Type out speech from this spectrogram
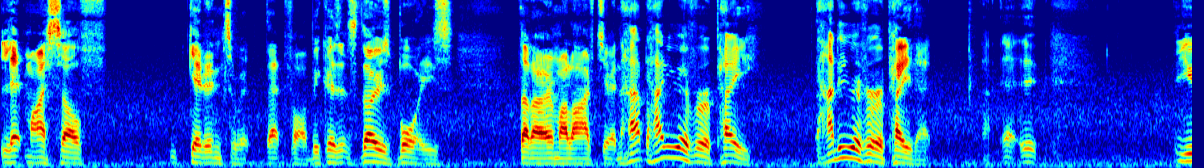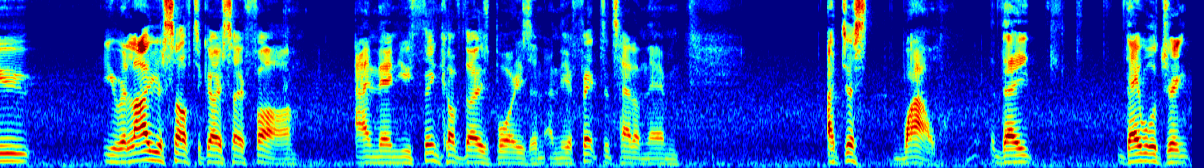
let myself get into it that far because it's those boys that I owe my life to. And how how do you ever repay? How do you ever repay that? Uh, it, you you allow yourself to go so far and then you think of those boys and, and the effect it's had on them. I just wow, they they will drink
